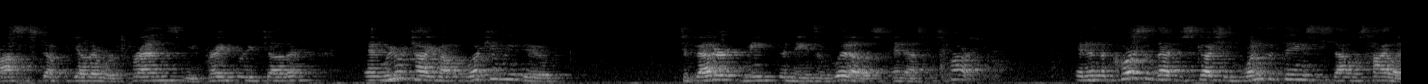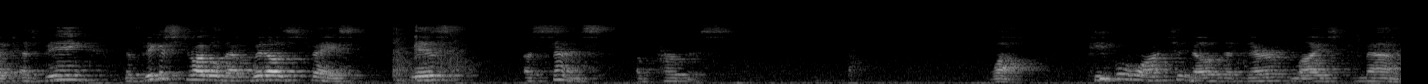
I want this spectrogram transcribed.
awesome stuff together. We're friends. We pray for each other. And we were talking about what can we do to better meet the needs of widows in Estes Park. And in the course of that discussion, one of the things that was highlighted as being the biggest struggle that widows face is a sense of purpose. Wow. People want to know that their lives matter.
